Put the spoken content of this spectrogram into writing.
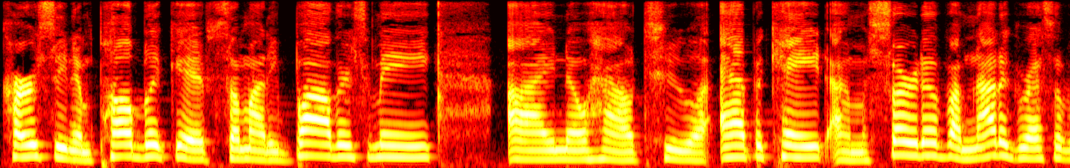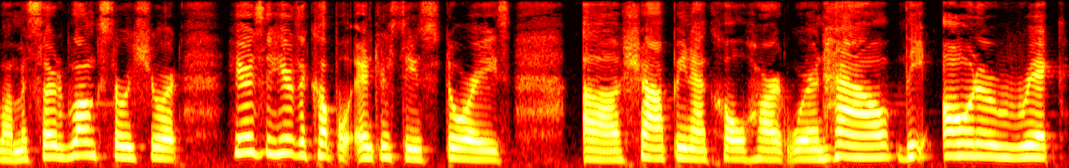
cursing in public if somebody bothers me. I know how to uh, advocate. I'm assertive. I'm not aggressive. I'm assertive. Long story short, here's a, here's a couple interesting stories uh, shopping at Cole Hardware and how the owner Rick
